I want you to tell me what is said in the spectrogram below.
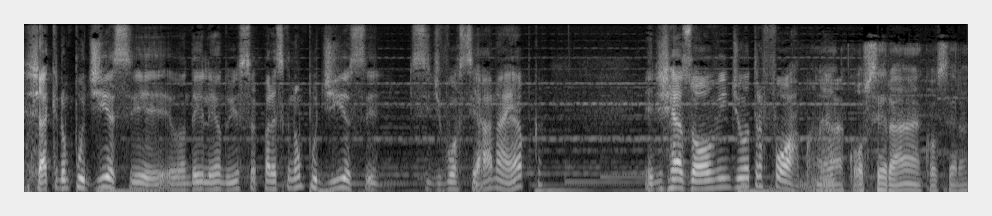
Já que não podia ser, eu andei lendo isso, parece que não podia se, se divorciar na época. Eles resolvem de outra forma, né? Ah, qual será? Qual será?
